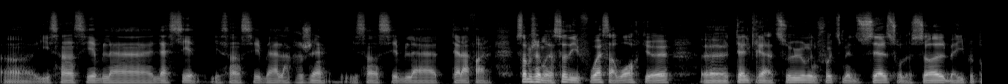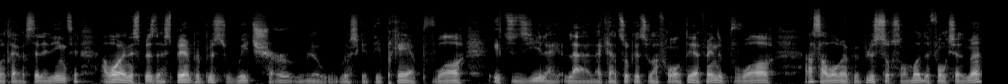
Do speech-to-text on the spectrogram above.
ah, il est sensible à l'acide, il est sensible à l'argent, il est sensible à telle affaire. Ça, j'aimerais ça des fois, savoir que euh, telle créature, une fois que tu mets du sel sur le sol, ben, il peut pas traverser la ligne. Avoir une espèce d'aspect un peu plus Witcher, où est-ce que tu es prêt à pouvoir étudier la, créature que tu vas affronter afin de pouvoir en savoir un peu plus sur son mode de fonctionnement.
